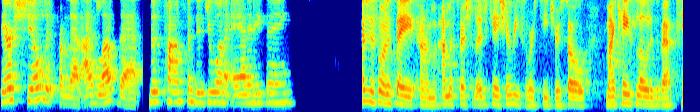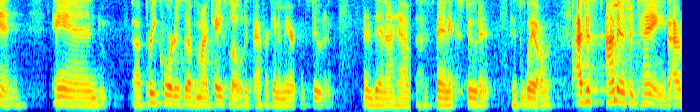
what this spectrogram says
They're shielded from that. I love that. Ms. Thompson, did you want to add anything? I just want to say um, I'm a special education resource teacher, so my caseload is about 10 and uh, three quarters of my caseload is African American students. And then I have a Hispanic student as well. I just, I'm entertained. I,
